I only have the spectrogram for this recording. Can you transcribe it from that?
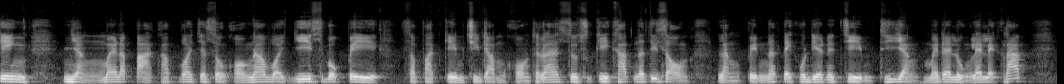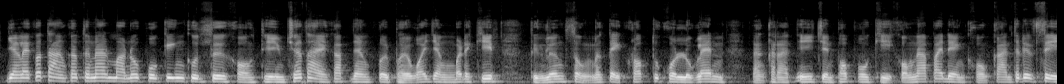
กิงยังไม่รับปากครับว่าจะส่งของหน้าวัย 26 ปีสัมผัสเกมชิงดำของทางด้าซูซูกิครับนัดที่ 2 หลังเป็นนักเตะคนเดียวในทีมที่ยังไม่ได้ลงเล่นเลยครับ อย่างไรก็ตามครับทางด้านมาโนพูกิงกุนซือของทีมชาติไทยครับยังเปิดเผยว่ายังไม่ได้คิด ถึงเรื่องส่งนักเตะครบทุกคนลงเล่น หลังขณะนี้เจนพอโปกีของหน้าป้ายแดงของการเทเลซี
